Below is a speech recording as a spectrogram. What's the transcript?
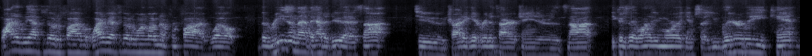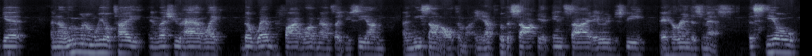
why do we have to go to five? Why do we have to go to one lug nut from five? Well, the reason that they had to do that it's not to try to get rid of tire changers. It's not because they want to be more like IMSA. You literally can't get an aluminum wheel tight unless you have like the Web five lug nuts like you see on a Nissan Altima. And you have to put the socket inside. It would just be a horrendous mess. The steel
